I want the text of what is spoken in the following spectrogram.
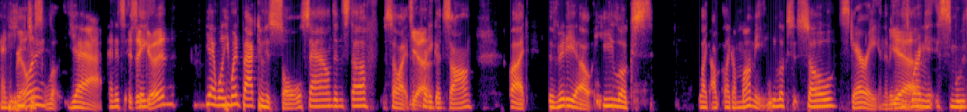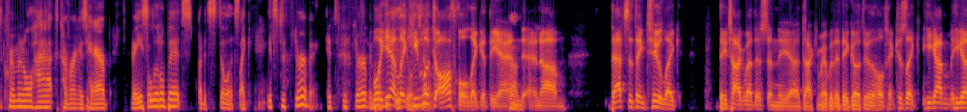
and he Really? just look yeah. And it's is they- it good Yeah, well, he went back to his soul sound and stuff, so it's Yeah. a pretty good song. but the video, he looks like a, like a mummy. He looks so scary in the video. Yeah. He's wearing a smooth criminal hat, covering his hair, face a little bit, but it's still it's like it's disturbing. It's disturbing. well yeah like he himself. looked awful like at the end and um that's the thing too like they talk about this in the uh, document but they go through the whole thing because like he got he got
